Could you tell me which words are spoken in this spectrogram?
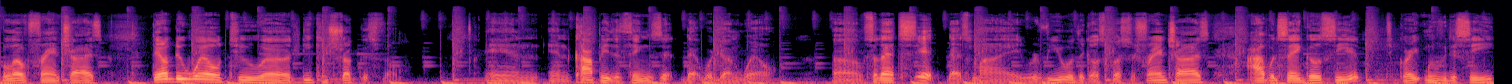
beloved franchise, they'll do well to uh, deconstruct this film and and copy the things that that were done well. Um, so that's it. That's my review of the Ghostbusters franchise. I would say go see it. It's a great movie to see.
